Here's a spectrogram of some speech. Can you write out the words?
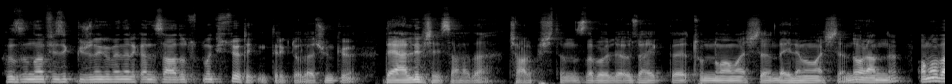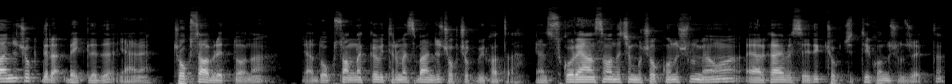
hızına, fizik gücüne güvenerek hani sahada tutmak istiyor teknik direktörler. Çünkü değerli bir şey sahada. Çarpıştığınızda böyle özellikle turnuva maçlarında, eyleme maçlarında önemli. Ama bence çok bekledi. Yani çok sabretti ona. Yani 90 dakika bitirmesi bence çok çok büyük hata. Yani skora yansımadığı için bu çok konuşulmuyor ama eğer kaybetseydik çok ciddi konuşulacaktı.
